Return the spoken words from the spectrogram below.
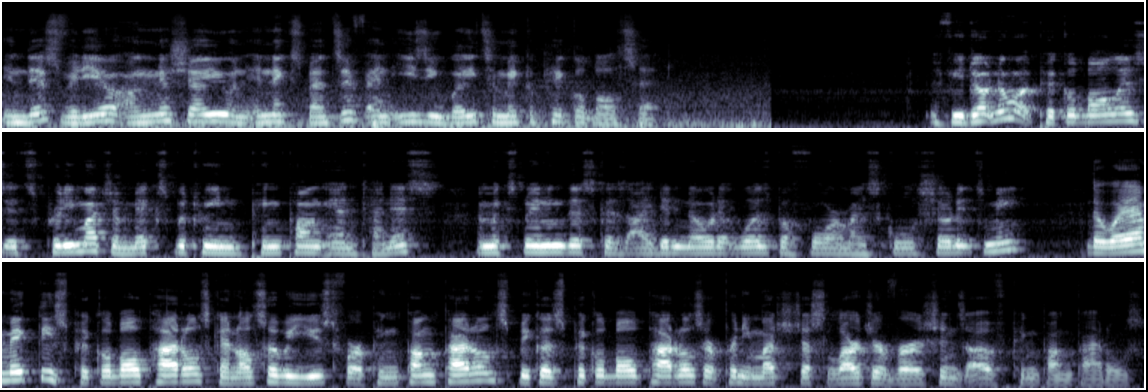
In this video, I'm going to show you an inexpensive and easy way to make a pickleball set. If you don't know what pickleball is, it's pretty much a mix between ping pong and tennis. I'm explaining this because I didn't know what it was before my school showed it to me. The way I make these pickleball paddles can also be used for ping pong paddles because pickleball paddles are pretty much just larger versions of ping pong paddles.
